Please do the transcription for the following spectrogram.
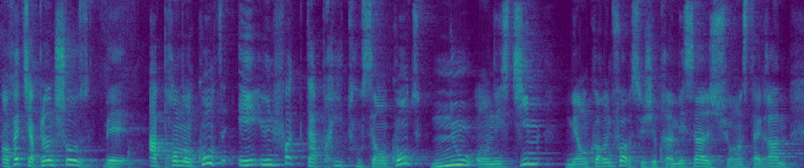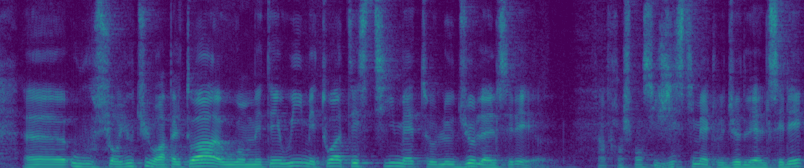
en fait, il y a plein de choses Mais à prendre en compte. Et une fois que tu as pris tout ça en compte, nous, on estime, mais encore une fois, parce que j'ai pris un message sur Instagram euh, ou sur YouTube, rappelle-toi, où on me mettait Oui, mais toi, t'estimes être le dieu de la LCD. Franchement, si j'estimais être le dieu de la LCD,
